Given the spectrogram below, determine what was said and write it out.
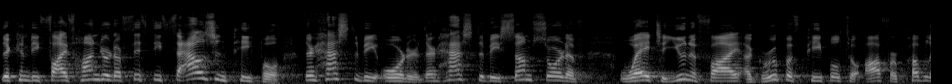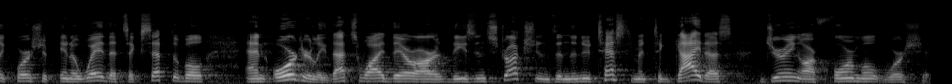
There can be 500 or 50,000 people. There has to be order. There has to be some sort of way to unify a group of people to offer public worship in a way that's acceptable and orderly. That's why there are these instructions in the New Testament to guide us during our formal worship.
